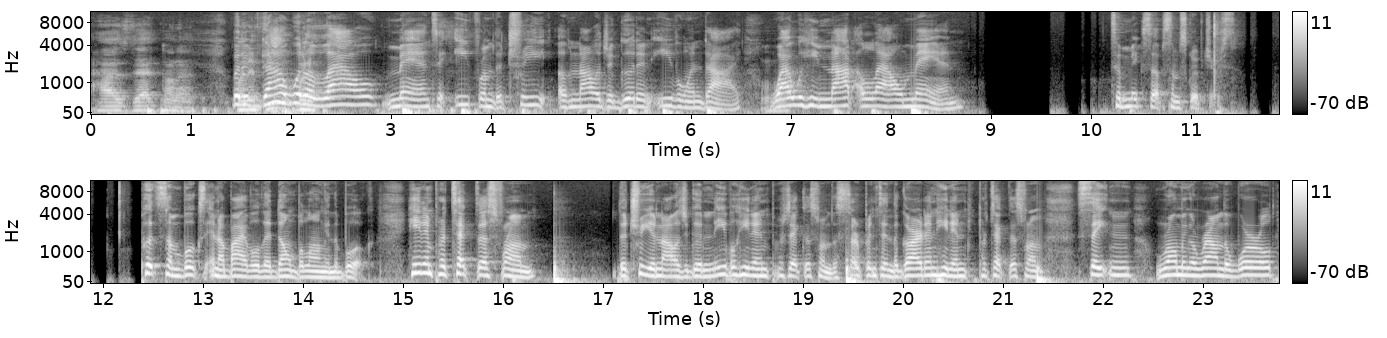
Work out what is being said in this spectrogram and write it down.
how is that gonna But if you- God would if- allow man to eat from the tree of knowledge of good and evil and die, Mm-hmm. why would he not allow man to mix up some scriptures? Put some books in a Bible that don't belong in the book. He didn't protect us from the tree of knowledge of good and evil. He didn't protect us from the serpent in the garden. He didn't protect us from Satan roaming around the world.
